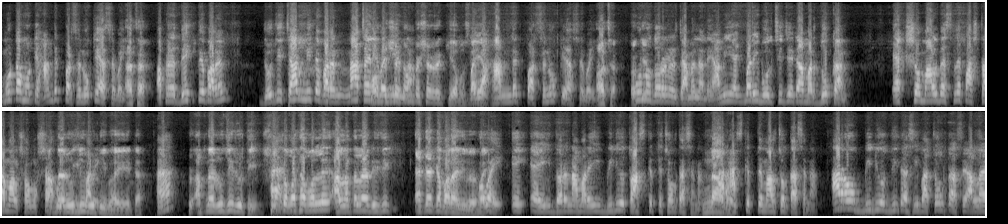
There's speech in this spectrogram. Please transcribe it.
মোটামুটি হান্ড্রেড পার্সেন্ট ওকে আছে ভাই। আচ্ছা। আপনারা দেখতে পারেন যদি চান নিতে পারেন না চাইলে ভাই নিয়েন কি অবস্থা? হান্ড্রেড পার্সেন্ট ওকে আছে ভাই। আচ্ছা কোনো ধরনের ঝামেলা নেই। আমি একবারই বলছি যে এটা আমার দোকান। একশো মাল বেচলে পাঁচটা মাল সমস্যা আপনার রুজি রুটি ভাই এটা। হ্যাঁ? আপনার রুজি রুটি। সত্য হ্যাঁ। কথা বললে আল্লাহ তাআলা রিজিক একা একা বাড়ায় দিবে ভাই। ভাই এই এই ধরেন আমার এই ভিডিও তো আজকেতে চলতেছে না। না আজকেতে মাল চলতেছে না। আরও ভিডিও দিতেছি বা চলতেছে আল্লাহ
